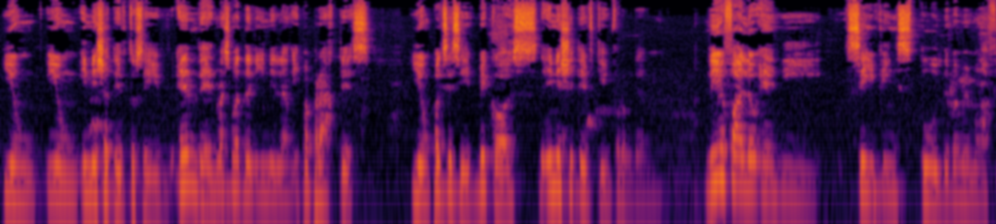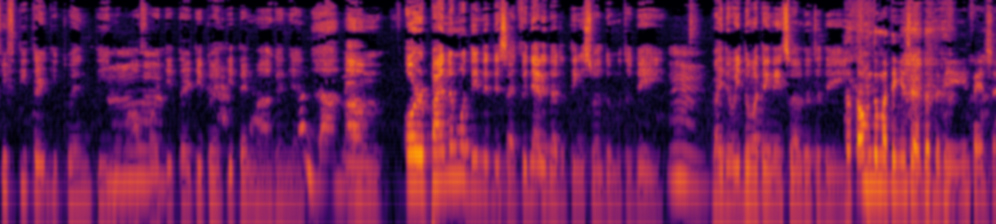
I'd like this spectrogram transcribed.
yung, yung initiative to save. And then, mas madali nilang ipapractice yung pagsisave because the initiative came from them. Do you follow any savings tool? Di ba may mga 50, 30, 20, may mga Mm. 40, 30, 20, 10, mga ganyan. Ang dami. Um, or paano mo din i-decide? Kunyari, darating yung sweldo mo today. mm. By the way, dumating na yung sweldo today. Totoong dumating yung sweldo today, in fairness.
